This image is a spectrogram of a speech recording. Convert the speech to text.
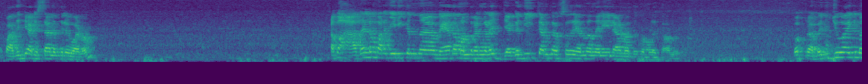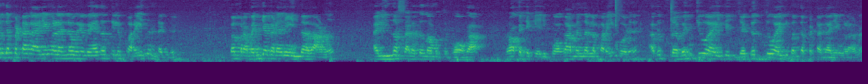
അപ്പോൾ അതിന്റെ അടിസ്ഥാനത്തിൽ വേണം അപ്പോൾ അതെല്ലാം പറഞ്ഞിരിക്കുന്ന വേദമന്ത്രങ്ങളെ ജഗതി ഛന്ദസ് എന്ന നിലയിലാണ് അത് നമ്മൾ കാണുന്നത്. ഇപ്പൊ പ്രപഞ്ചവുമായിട്ട് ബന്ധപ്പെട്ട കാര്യങ്ങളെല്ലാം ഒരു വേദത്തിൽ പറയുന്നുണ്ടെങ്കിൽ ഇപ്പം പ്രപഞ്ചഘടന ഇന്നതാണ്. അതിൽ ഇന്ന സ്ഥലത്ത് നമുക്ക് പോകാം റോക്കറ്റ് കയറി പോകാം എന്നെല്ലാം പറയുമ്പോൾ അത് പ്രപഞ്ചവുമായിട്ട് ജഗത്തുമായിട്ട് ബന്ധപ്പെട്ട കാര്യങ്ങളാണ്.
